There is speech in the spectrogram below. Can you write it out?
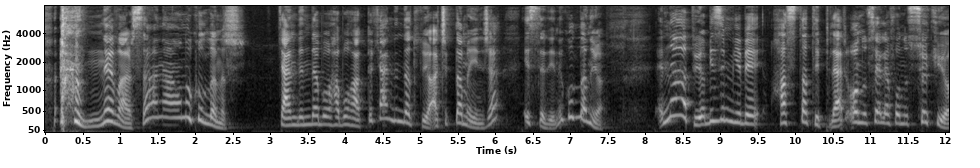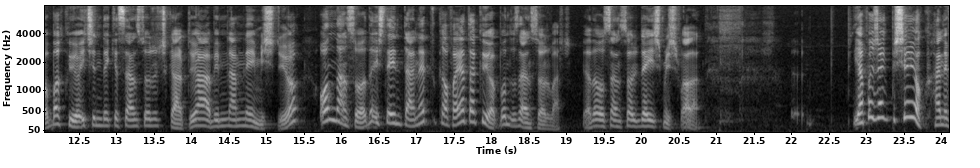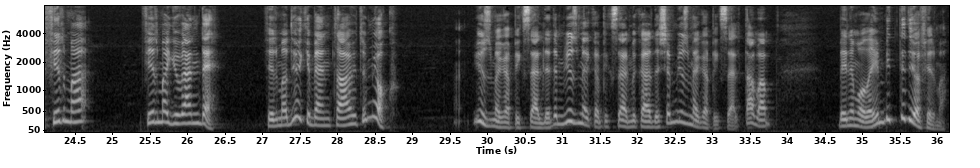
ne varsa hani onu kullanır. Kendinde bu bu hakkı kendinde tutuyor. Açıklamayınca istediğini kullanıyor. E ne yapıyor? Bizim gibi hasta tipler onu telefonu söküyor, bakıyor, içindeki sensörü çıkartıyor. Ha bilmem neymiş diyor. Ondan sonra da işte internet kafaya takıyor. Bunda sensör var. Ya da o sensör değişmiş falan. Yapacak bir şey yok. Hani firma firma güvende. Firma diyor ki ben taahhütüm yok. 100 megapiksel dedim. 100 megapiksel mi kardeşim? 100 megapiksel. Tamam. Benim olayım bitti diyor firma.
